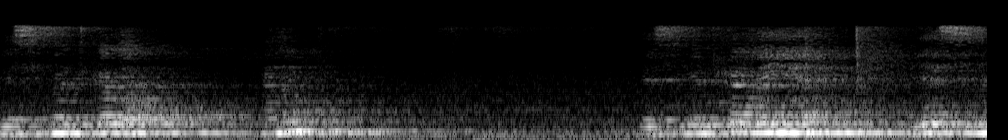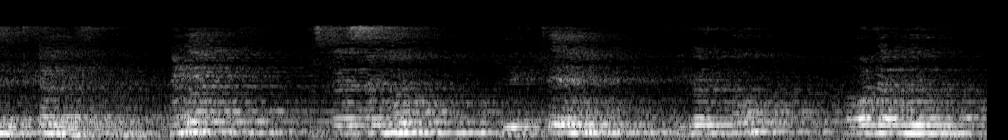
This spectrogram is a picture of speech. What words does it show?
ये सिमेट्रिकल है है ना ये सिमेट्रिकल नहीं है ये सिमेट्रिकल है है ना इस तरह देखते हैं फिगर को और हम लोग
